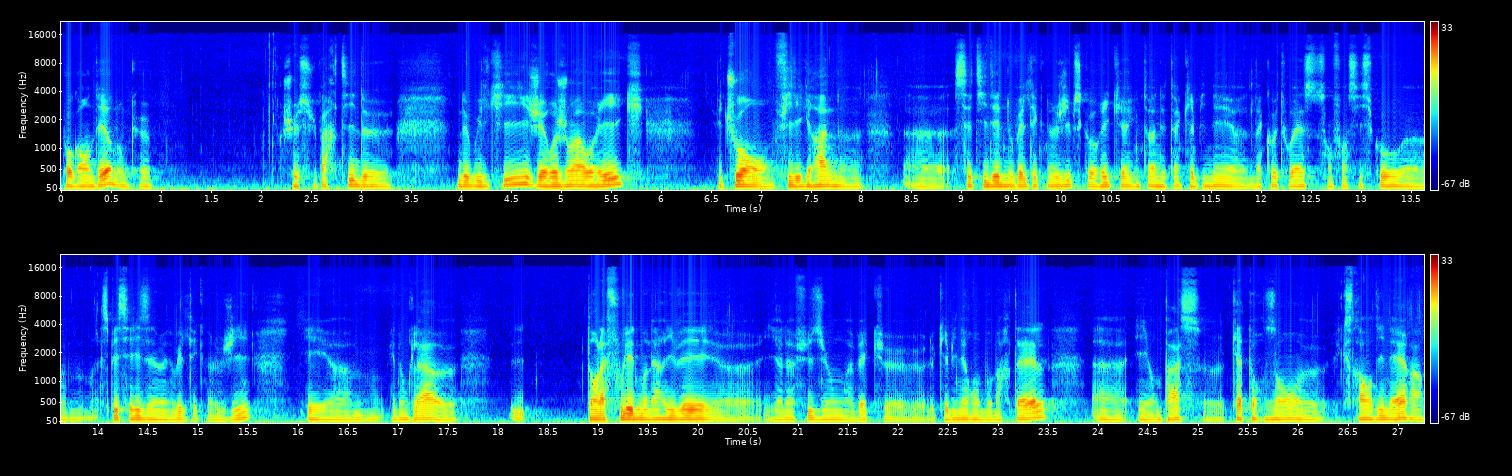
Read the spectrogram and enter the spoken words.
pour grandir. Donc euh, je suis parti de, de Wilkie, j'ai rejoint Auric, et toujours en filigrane cette idée de nouvelles technologies, parce qu'Auric Harrington est un cabinet de la côte ouest, San Francisco, spécialisé dans les nouvelles technologies. Et, et donc là, dans la foulée de mon arrivée, il y a la fusion avec le cabinet Rambo Martel, et on passe euh, 14 ans euh, extraordinaires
